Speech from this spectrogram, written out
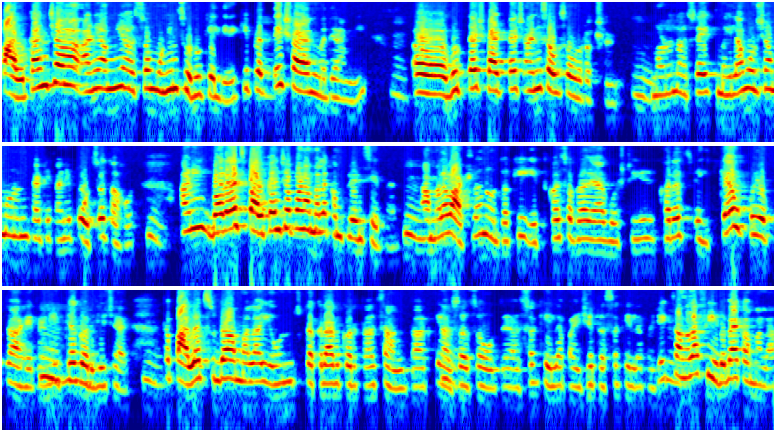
पालकांच्या आणि आम्ही असं मोहीम सुरू केली आहे की प्रत्येक शाळांमध्ये आम्ही. गुड टच बॅड टच आणि संरक्षण. म्हणून असं एक महिला मोर्चा म्हणून त्या ठिकाणी पोहोचत आहोत. आणि बऱ्याच पालकांच्या पण आम्हाला कंप्लेंट्स येतात. आम्हाला वाटलं नव्हतं की इतकं सगळं या गोष्टी खरंच इतक्या उपयुक्त आहेत आणि. इतक्या गरजेच्या आहेत. तर पालक सुद्धा आम्हाला येऊन तक्रार करतात सांगतात की. असं असं होतंय असं केलं पाहिजे तसं केलं पाहिजे एक. चांगला फीडबॅक आम्हाला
